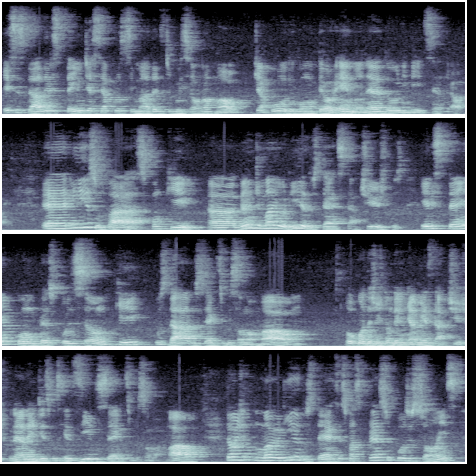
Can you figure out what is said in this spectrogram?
esses dados eles tendem a se aproximar da distribuição normal, de acordo com o teorema né, do limite central. É, e isso faz com que a grande maioria dos testes estatísticos eles tenha como pressuposição que os dados têm a distribuição normal, ou quando a gente tem um delineamento estatístico, né? além disso, os resíduos seguem a distribuição normal. Então, a, gente, a maioria dos testes faz pressuposições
